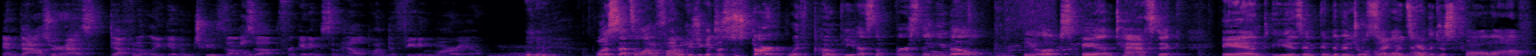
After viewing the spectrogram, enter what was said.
and Bowser has definitely given two thumbs up for getting some help on defeating Mario. Well, this set's a lot of fun because you get to start with Pokey. That's the first thing you build. He looks fantastic, and he is in individual segments here that just fall off.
